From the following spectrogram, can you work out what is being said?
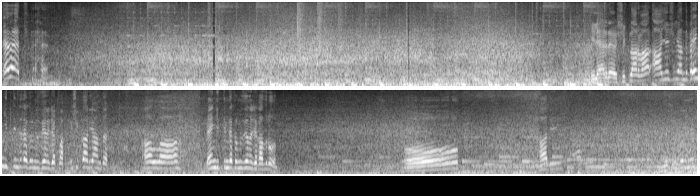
Evet. İleride ışıklar var. Aa yeşil yandı. Ben gittiğimde de kırmızı yanacak bak. Işıklar yandı. Allah. Ben gittiğimde kırmızı yanacak. Hazır olun. Hadi. Yeşildeyiz.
